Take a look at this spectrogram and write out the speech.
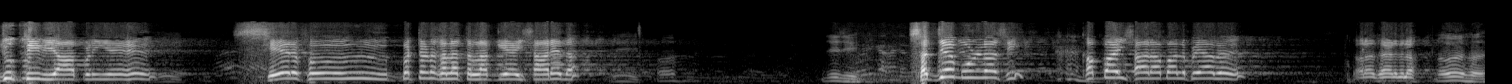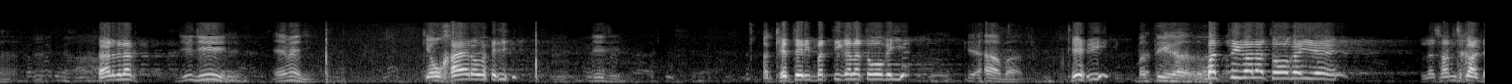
جتی بھی اپنی ہے۔ صرف بٹن غلط لگ گیا اشارے دا۔ جی جی۔ سجے مڑنا سی کبا اشارہ بل پیا وے۔ سائڈ دلا سائڈ دلا جی جی۔ ایویں جی۔ کیوں خیر ہوئے جی جی۔ جی اکھے تیری بتی غلط ہو گئی ہے۔ کیا بات۔ تیری بتی غلط بتی غلط ہو گئی ہے۔ لائسنس کٹ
